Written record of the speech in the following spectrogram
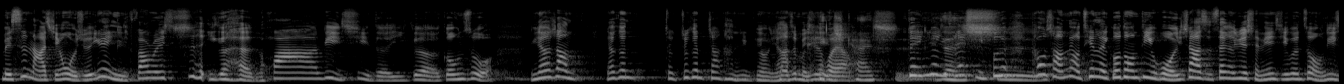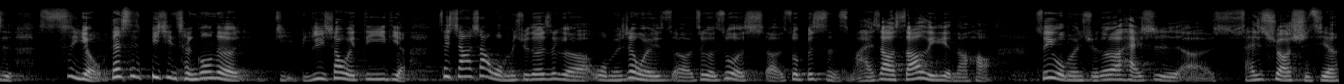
每次拿钱，我觉得，因为你 f r a i 是一个很花力气的一个工作，你要让，你要跟就就跟交谈女朋友一样，就每次回来开始，对，因为一开始你不是通常那种天雷勾动地火，一下子三个月闪电结婚这种例子是有，但是毕竟成功的。比比例稍微低一点，再加上我们觉得这个，我们认为呃，这个做呃做 business 嘛，还是要 solid 一点的好，所以我们觉得还是呃还是需要时间。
